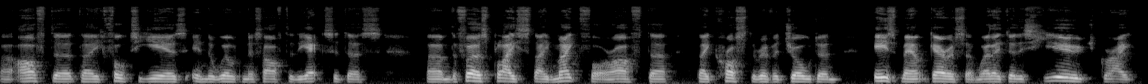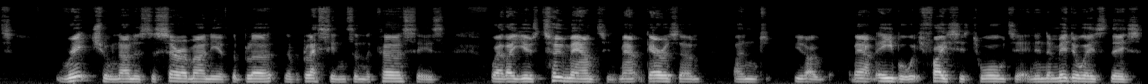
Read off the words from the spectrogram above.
uh, after the 40 years in the wilderness after the Exodus. Um, the first place they make for after they cross the River Jordan is Mount Gerizim, where they do this huge, great ritual known as the ceremony of the, the blessings and the curses where they use two mountains, Mount Gerizim and you know Mount Ebal, which faces towards it, and in the middle is this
